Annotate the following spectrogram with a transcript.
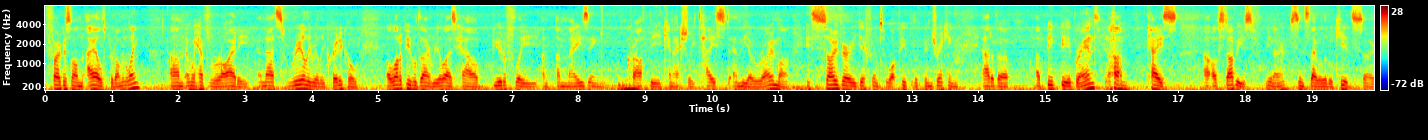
focus on ales predominantly, um, and we have variety, and that's really really critical a lot of people don't realize how beautifully amazing craft beer can actually taste and the aroma is so very different to what people have been drinking out of a, a big beer brand um, case uh, of stubbies, you know, since they were little kids. So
